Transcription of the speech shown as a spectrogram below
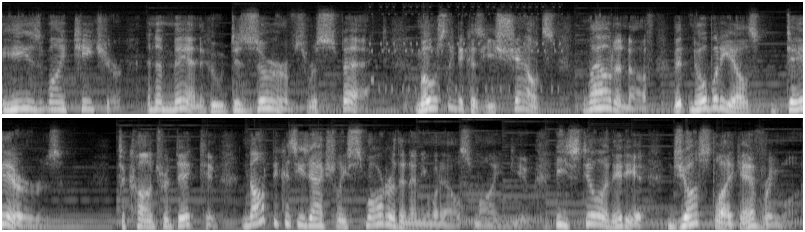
He's my teacher and a man who deserves respect, mostly because he shouts loud enough that nobody else dares to contradict him. Not because he's actually smarter than anyone else, mind you. He's still an idiot, just like everyone.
